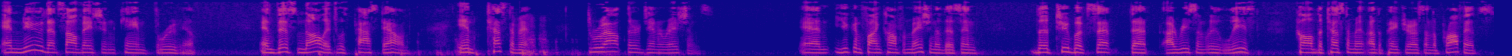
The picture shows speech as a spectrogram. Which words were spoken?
and knew that salvation came through him. And this knowledge was passed down in testament throughout their generations. And you can find confirmation of this in the two book set that I recently released called The Testament of the Patriarchs and the Prophets,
